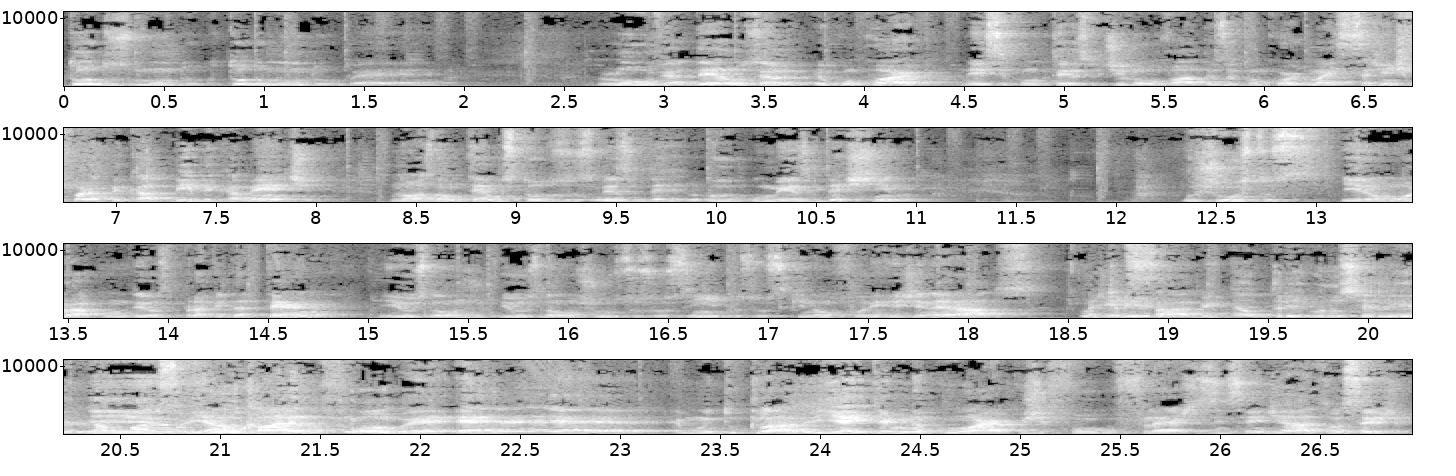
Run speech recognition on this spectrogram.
todos mundo, todo mundo é, louve a Deus, eu, eu concordo. Nesse contexto de louvar a Deus, eu concordo. Mas se a gente for aplicar biblicamente, nós não temos todos os mesmos de- o, o mesmo destino. Os justos irão morar com Deus para a vida eterna e os não, e os não justos, os ímpios, os que não forem regenerados, a gente trigo- sabe É o trigo no celeiro e a palha no e a fogo. palha no fogo. É, é, é, é muito claro. E aí termina com arcos de fogo, flechas incendiadas. Ou seja,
